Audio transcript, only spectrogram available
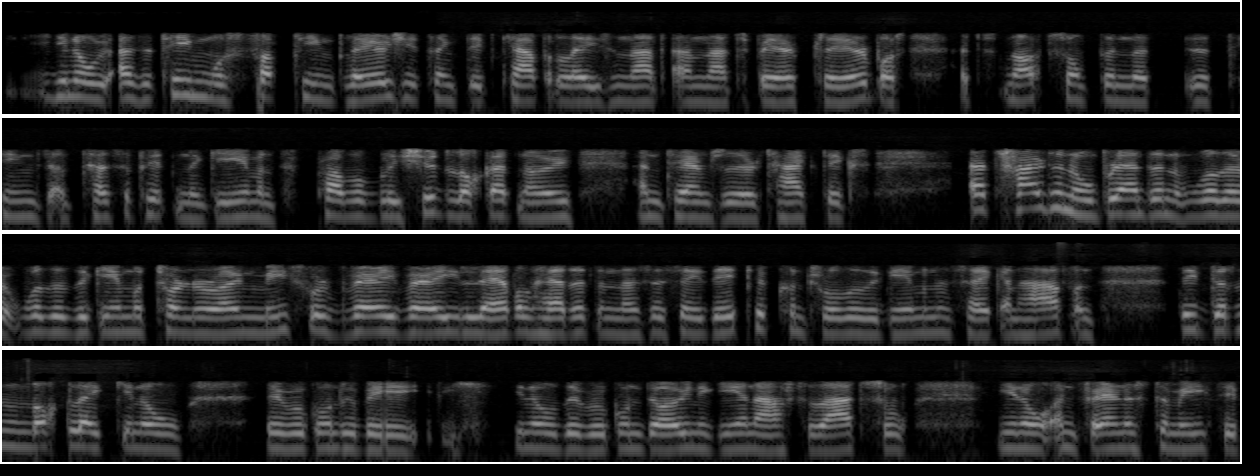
you know, as a team with 15 players, you'd think they'd capitalise on that and that spare player, but it's not something that the teams anticipate in the game and probably should look at now in terms of their tactics. it's hard to know, Brendan, whether whether the game would turn around. Meath were very, very level headed, and as I say, they took control of the game in the second half, and they didn't look like you know they were going to be, you know, they were going down again after that. So, you know, in fairness to Meath, they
